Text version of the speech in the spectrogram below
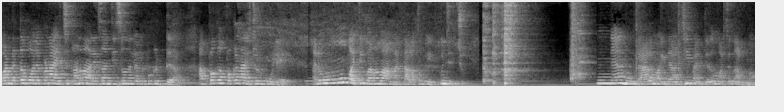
പണ്ടത്തെ പോലെ ഇപ്പം അയച്ചിക്കാണ് നാല് ദിവസം അഞ്ച് നല്ല ഇപ്പൊ കിട്ടുക. അപ്പൊക്കെ അപ്പൊക്കാണ് അയച്ചു കൊടുക്കൂലേ? നല്ലോ പറ്റി പറഞ്ഞ് വാങ്ങാൻ തളക്ക് വെക്കും ചിരിച്ചു. ഇങ്ങനെ മുണ്ടാതെ മൈലാഞ്ചി മറ്റേത് മറിച്ച് നടന്നോ?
